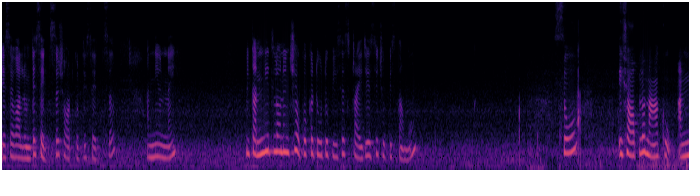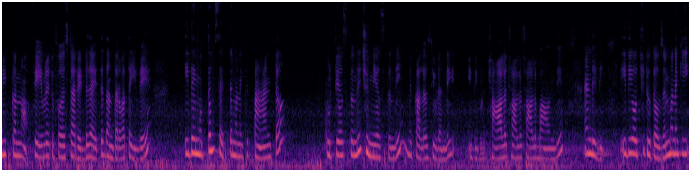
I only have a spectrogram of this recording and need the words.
చేసే వాళ్ళు ఉంటే సెట్స్ షార్ట్ కుర్తీ సెట్స్ అన్నీ ఉన్నాయి. మీకు అన్నిట్లో నుంచి ఒక్కొక్క టూ టూ పీసెస్ ట్రై చేసి చూపిస్తాము. సో ఈ షాప్లో నాకు అన్నిటికన్నా ఫేవరెట్ ఫస్ట్ ఆ రెడ్ది అయితే దాని తర్వాత ఇవే. ఇదే మొత్తం సెట్ మనకి ప్యాంట్ కుర్తీ వస్తుంది చున్నీ వస్తుంది. మీరు కలర్స్ చూడండి. ఇది కూడా చాలా చాలా చాలా బాగుంది. అండ్ ఇది ఇది వచ్చి టూ థౌజండ్ మనకి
